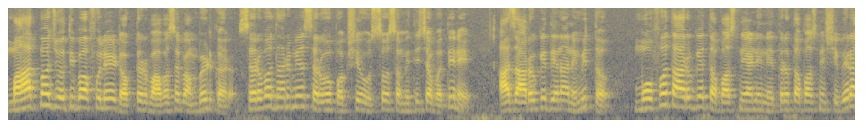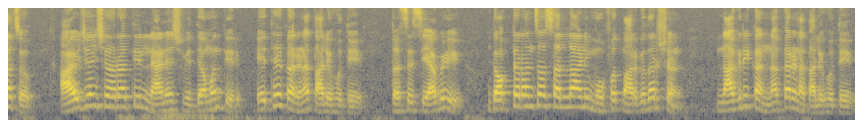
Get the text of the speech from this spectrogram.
महात्मा ज्योतिबा फुले डॉक्टर बाबासाहेब आंबेडकर सर्वधर्मीय सर्वपक्षीय उत्सव समितीच्या वतीने आज आरोग्य दिनानिमित्त मोफत आरोग्य तपासणी आणि नेत्र तपासणी शिबिराचं आयोजन शहरातील ज्ञानेश विद्या मंदिर येथे करण्यात आले होते. तसेच यावेळी डॉक्टरांचा सल्ला आणि मोफत मार्गदर्शन नागरिकांना करण्यात आले होते.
